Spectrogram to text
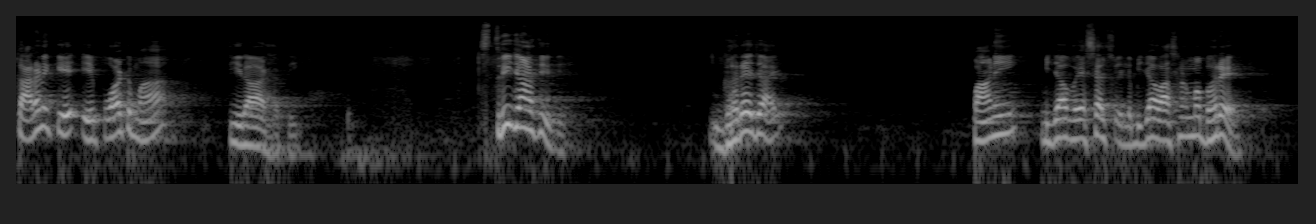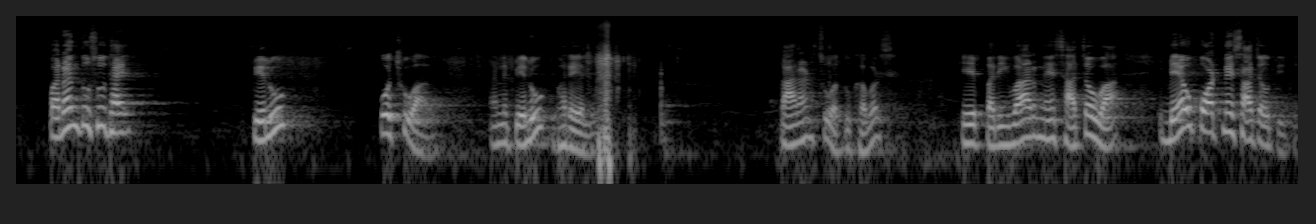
કારણ કે એ પોટમાં તિરાડ હતી. સ્ત્રી જાણતી હતી. ઘરે જાય, પાણી બીજા વેસલ્સ એટલે બીજા વાસણમાં ભરે. પરંતુ શું થાય? પેલું ઓછું આવે અને પેલું ભરેલું. કારણ શું હતું ખબર છે? એ પરિવારને સાચવવા બેવ પોટને સાચવતી હતી.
